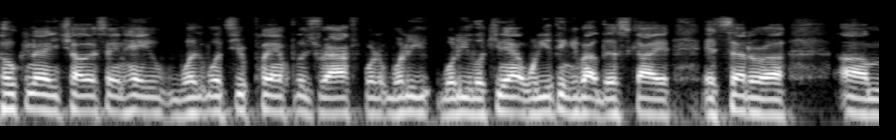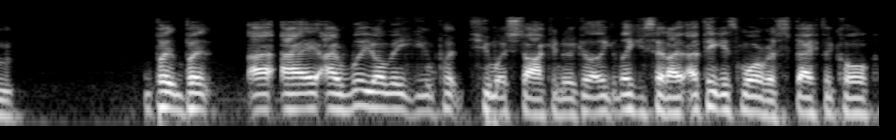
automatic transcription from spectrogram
poking at each other, saying, "Hey, what, what's your plan for the draft? What, what are you what are you looking at? What do you think about this guy, etc." Um, but but I, I really don't think you can put too much stock into it. Like like you said, I, I think it's more of a spectacle.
